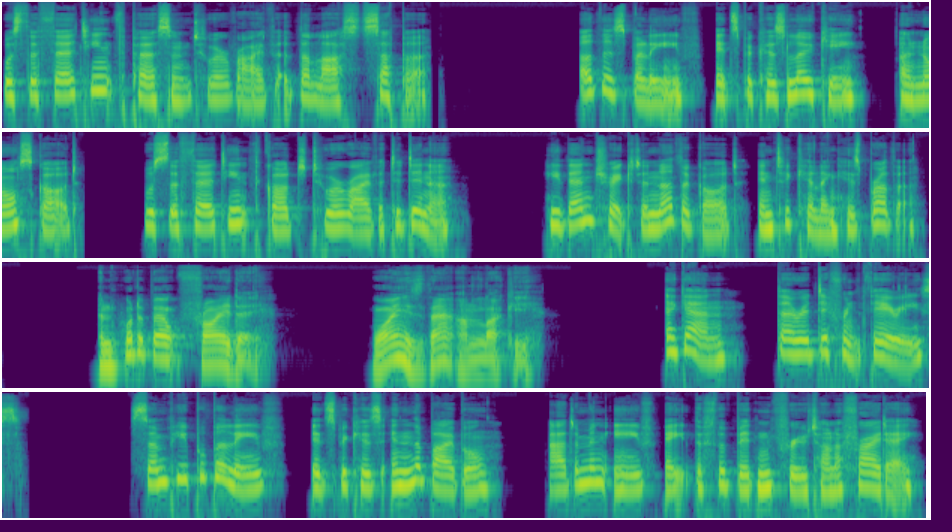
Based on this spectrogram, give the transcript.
was the 13th person to arrive at the Last Supper. Others believe it's because Loki, a Norse god, was the 13th god to arrive at a dinner. He then tricked another god into killing his brother. And what about Friday? Why is that unlucky? Again, there are different theories. Some people believe it's because in the Bible, Adam and Eve ate the forbidden fruit on a Friday,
